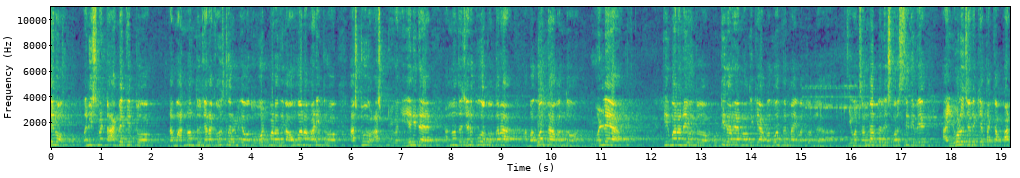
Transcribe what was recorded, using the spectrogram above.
ಏನು ಪನಿಷ್ಮೆಂಟ್ ಆಗಬೇಕಿತ್ತು? ನಮ್ಮ ಹನ್ನೊಂದು ಜನ ಕೌನ್ಸಿಲರ್ಗಳಿಗೆ ಅವತ್ತು ವೋಟ್ ಮಾಡೋದಿನ ಅವಮಾನ ಮಾಡಿದ್ರು. ಅಷ್ಟು ಅಷ್ಟು ಇವಾಗ ಏನಿದೆ? ಹನ್ನೊಂದು ಜನಕ್ಕೂ ಅವತ್ತು ಒಂಥರ ಆ ಭಗವಂತ ಒಂದು ಒಳ್ಳೆಯ ತೀರ್ಮಾನನ ಇವತ್ತು ಕೊಟ್ಟಿದ್ದಾರೆ ಅನ್ನೋದಕ್ಕೆ ಆ ಭಗವಂತನ ಇವತ್ತೊಂದು, ಈ ಒಂದು ಸಂದರ್ಭದಲ್ಲಿ ಸ್ಮರಿಸ್ತಿದ್ದೀವಿ. ಆ ಏಳು ಜನಕ್ಕೆ ತಕ್ಕ ಪಾಠ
